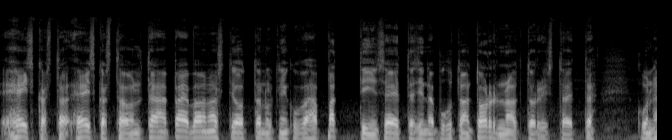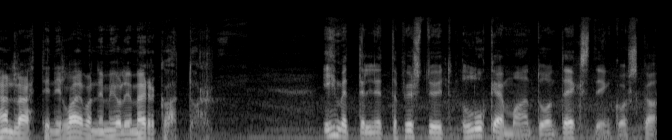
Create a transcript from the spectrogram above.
Heiskasta, Heiskasta on tähän päivään asti ottanut niin kuin vähän pattiin se, että siinä puhutaan tornaattorista, että kun hän lähti, niin laivan nimi oli Mercator. Ihmettelin, että pystyit lukemaan tuon tekstin, koska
